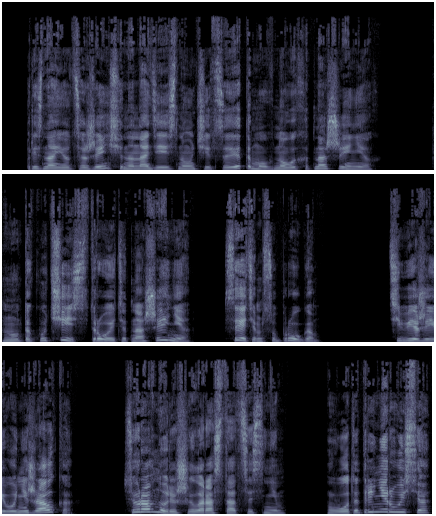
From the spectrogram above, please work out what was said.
— признается женщина, надеясь научиться этому в новых отношениях. «Ну так учись строить отношения с этим супругом. Тебе же его не жалко? Все равно решила расстаться с ним. Вот и тренируйся.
